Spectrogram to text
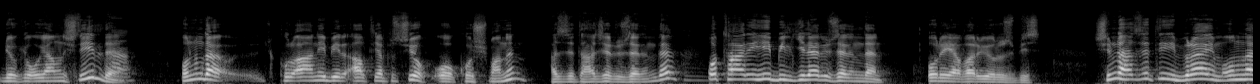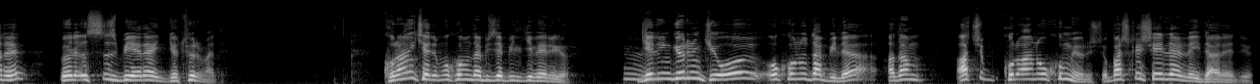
Yok yok o yanlış değil de. Ha. Onun da Kur'ani bir altyapısı yok o koşmanın Hazreti Hacer üzerinden. O tarihi bilgiler üzerinden oraya varıyoruz biz. Şimdi Hazreti İbrahim onları böyle ıssız bir yere götürmedi. Kur'an-ı Kerim o konuda bize bilgi veriyor. Gelin görün ki o o konuda bile adam açıp Kur'an'ı okumuyor işte. Başka şeylerle idare ediyor.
